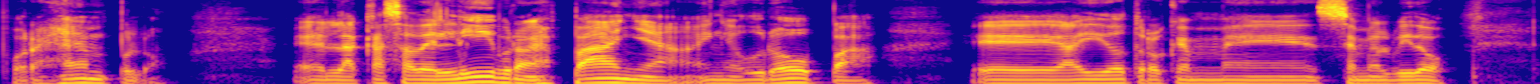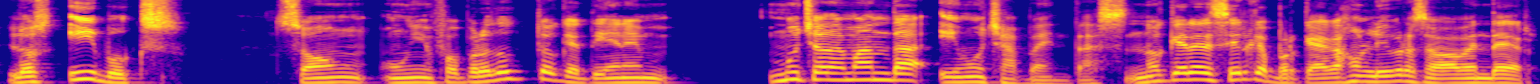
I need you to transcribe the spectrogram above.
por ejemplo. En la Casa del Libro en España, en Europa. Eh, hay otro que me, se me olvidó. Los ebooks son un infoproducto que tienen mucha demanda y muchas ventas. No quiere decir que porque hagas un libro se va a vender.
